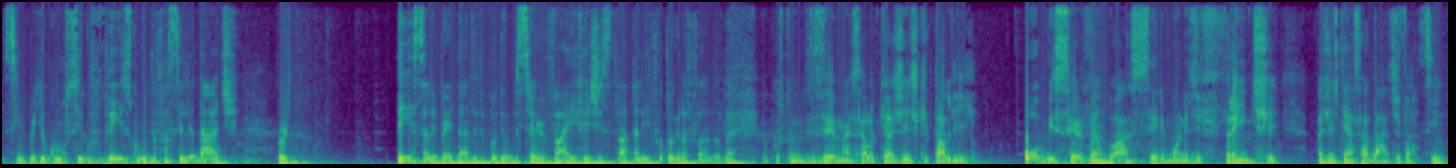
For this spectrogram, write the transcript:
sim, porque eu consigo ver isso com muita facilidade. Por ter essa liberdade de poder observar e registrar, tá ali fotografando, né? Eu costumo dizer, Marcelo, que a gente que está ali observando a cerimônia de frente, a gente tem essa dádiva. Sim,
